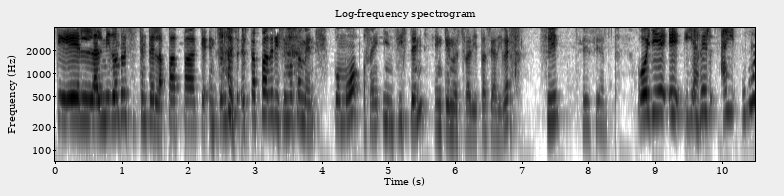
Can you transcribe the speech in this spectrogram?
que el almidón resistente de la papa, que entonces está padrísimo también como, o sea, insisten en que nuestra dieta sea diversa. Sí, Sí, es cierto. Oye, eh, y a ver, hay un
